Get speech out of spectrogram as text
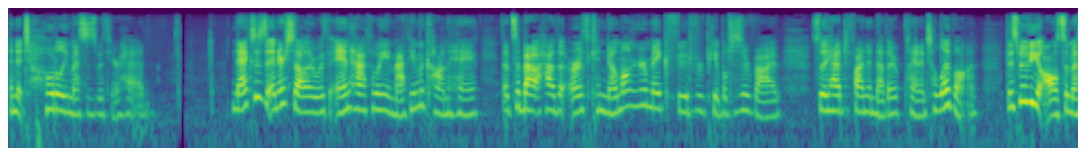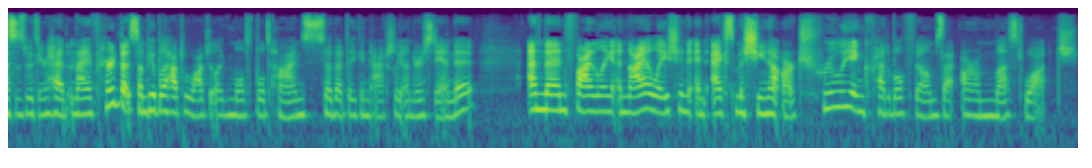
and it totally messes with your head. Next is Interstellar with Anne Hathaway and Matthew McConaughey. That's about how the Earth can no longer make food for people to survive, so they have to find another planet to live on. This movie also messes with your head, and I've heard that some people have to watch it like multiple times so that they can actually understand it. And then finally, Annihilation and Ex Machina are truly incredible films that are a must watch.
